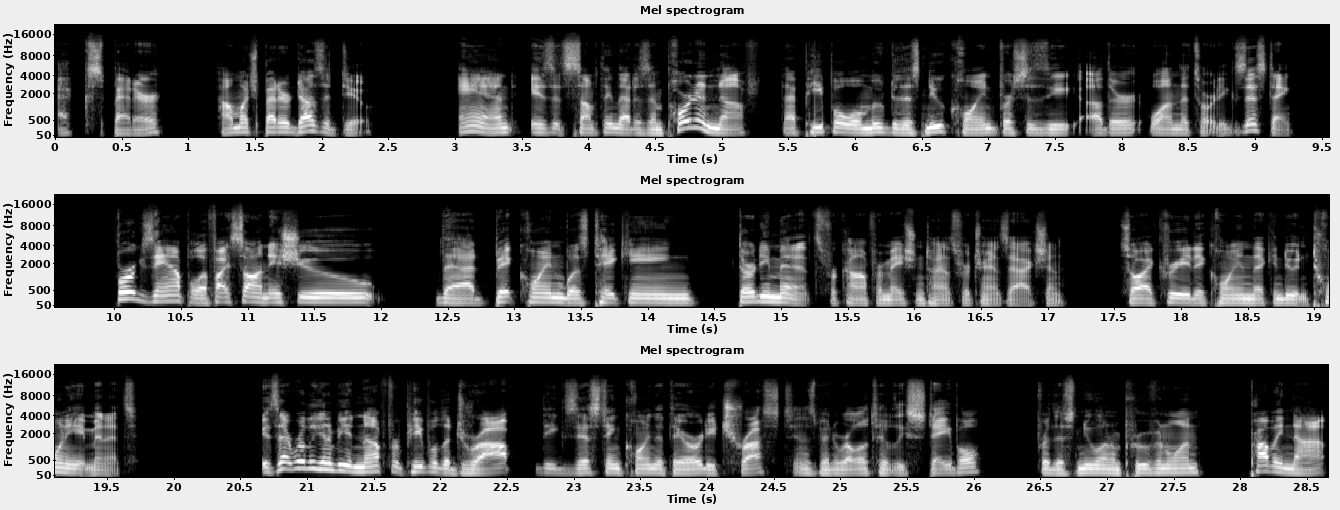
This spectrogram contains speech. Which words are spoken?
X better, how much better does it do? And is it something that is important enough that people will move to this new coin versus the other one that's already existing? For example, if I saw an issue that Bitcoin was taking 30 minutes for confirmation times for a transaction, so I created a coin that can do it in 28 minutes. Is that really going to be enough for people to drop the existing coin that they already trust and has been relatively stable for this new unproven one? Probably not.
